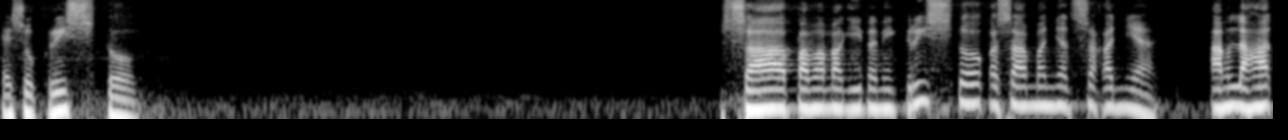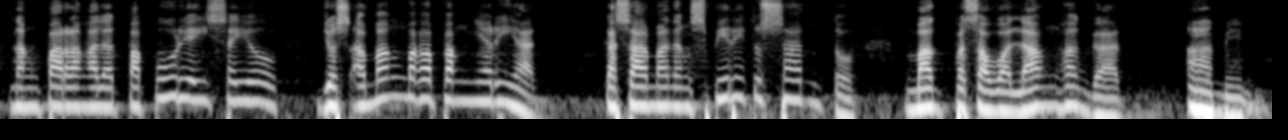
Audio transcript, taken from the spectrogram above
Heso Kristo. Sa pamamagitan ni Kristo, kasama niya at sa Kanya, ang lahat ng parangal at papuri ay sa iyo, Diyos amang makapangyarihan, kasama ng Espiritu Santo, magpasawalang hanggan. Amen.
